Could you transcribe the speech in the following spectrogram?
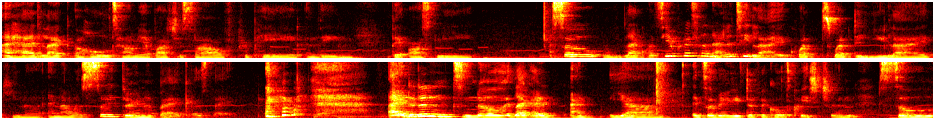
I had like a whole tell me about yourself prepared, and then they asked me so like what's your personality like? What what do you like you know? And i was so thrown aback. I was like i didn't know like I, I yeah it's a very difficult question. So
